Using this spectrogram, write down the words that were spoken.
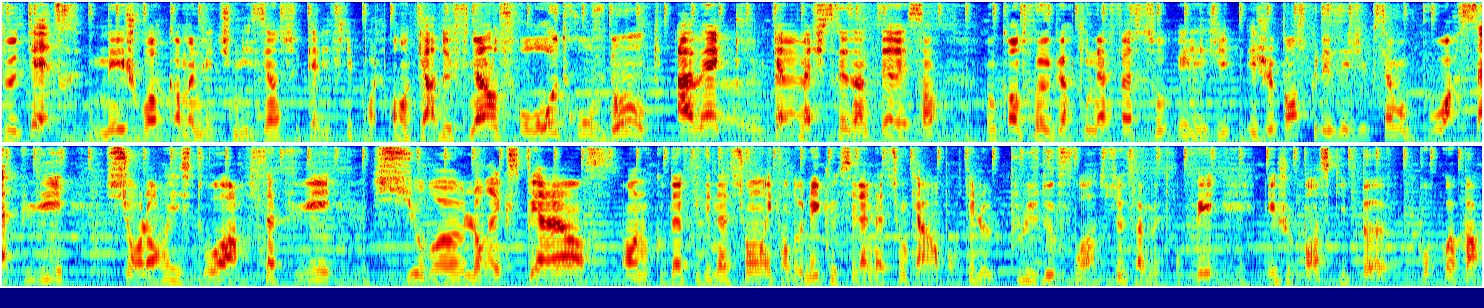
Peut-être, mais je vois quand même les Tunisiens se qualifier pour... en quart de finale. On se retrouve donc avec euh, quatre matchs très intéressants. Donc entre le Burkina Faso et l'Égypte. Et je pense que les Égyptiens vont pouvoir s'appuyer sur leur histoire, s'appuyer sur euh, leur expérience en Coupe d'Afrique des Nations, étant donné que c'est la nation qui a remporté le plus de fois ce fameux trophée. Et je pense qu'ils peuvent, pourquoi pas,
